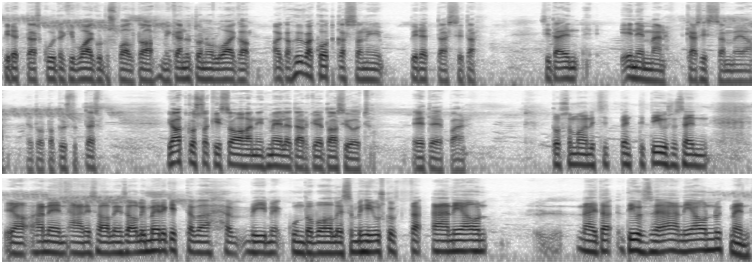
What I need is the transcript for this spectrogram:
pidettäisiin kuitenkin vaikutusvaltaa, mikä nyt on ollut aika, aika hyvä Kotkassa, niin pidettäisiin sitä, sitä en, enemmän käsissämme ja, ja tota, pystyttäisiin jatkossakin saada niitä meille tärkeitä asioita eteenpäin. Tuossa mainitsit Pentti Tiusasen ja hänen äänisaalinsa oli merkittävä viime kuntavaaleissa. Mihin uskot, että ääniä on, näitä Tiusasen ääniä on nyt mennyt?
